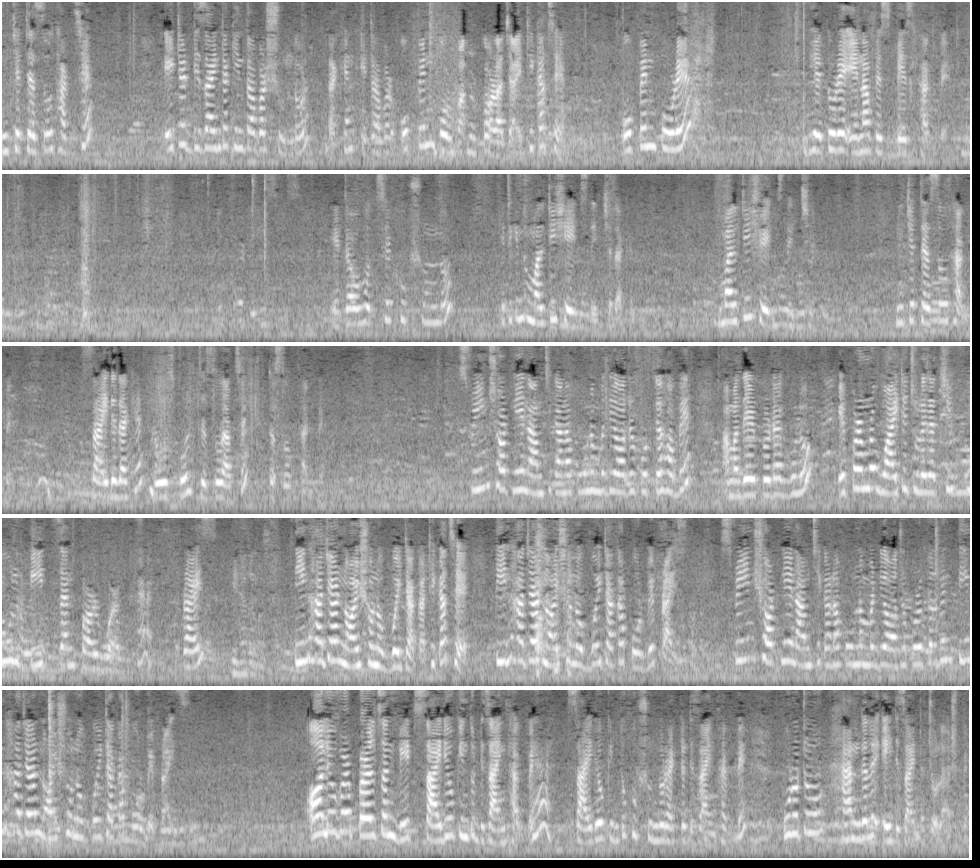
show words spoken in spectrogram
নিচে টেসেল থাকছে। এইটার ডিজাইনটা কিন্তু আবার সুন্দর। দেখেন, এটা আবার ওপেন করা যায়, ঠিক আছে? ওপেন করে ভেতরে এনাফ স্পেস থাকবে। এটাও হচ্ছে খুব সুন্দর। এটি কিন্তু মাল্টি শেডস দিচ্ছে দেখেন। মাল্টি শেডস দিচ্ছে। নিচে টেসেল থাকবে। সাইডে দেখেন রোজ গোল্ড টেসেল আছে টেসেল থাকবে। স্ক্রিনশট নিয়ে নাম ঠিকানা ফোন নাম্বার দিয়ে অর্ডার করতে হবে আমাদের প্রোডাক্টগুলো এরপর আমরা হোয়াইটে চলে যাচ্ছি full beads and pearl work হ্যাঁ? প্রাইস তিন হাজার নশো তিন হাজার নয়শো নব্বই টাকা ঠিক আছে? তিন হাজার নয়শো নব্বই টাকা পড়বে প্রাইস স্ক্রিনশট নিয়ে নাম, ঠিকানা ফোন নাম্বার দিয়ে অর্ডার করে ফেলবেন। তিন হাজার নয়শো নব্বই টাকা পড়বে price all over pearls and bead সাইডেও কিন্তু ডিজাইন থাকবে হ্যাঁ? সাইডেও কিন্তু খুব সুন্দর একটা ডিজাইন থাকবে। পুরোটো হ্যান্ডেলে এই ডিজাইনটা চলে আসবে।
